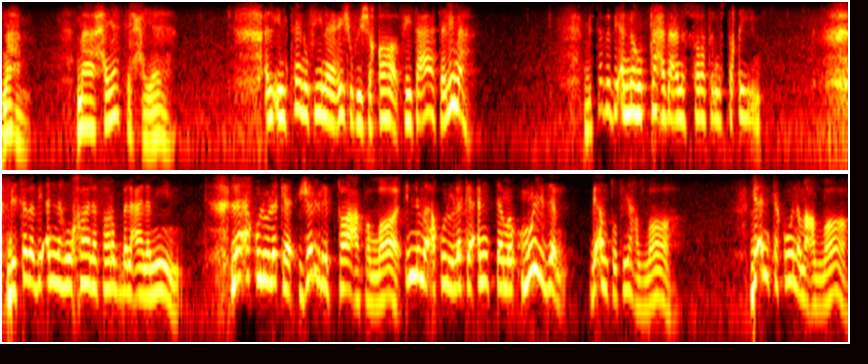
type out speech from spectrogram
نعم. مع حياة الحياة. الإنسان فينا يعيش في شقاء في تعاسة. لما؟ بسبب أنه ابتعد عن الصراط المستقيم. بسبب أنه خالف رب العالمين. لا أقول لك جرب طاعة الله إنما أقول لك أنت ملزم بأن تطيع الله بأن تكون مع الله.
